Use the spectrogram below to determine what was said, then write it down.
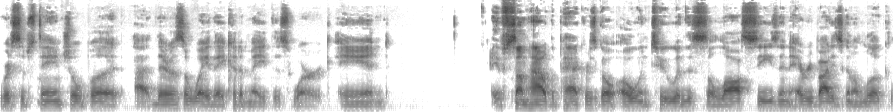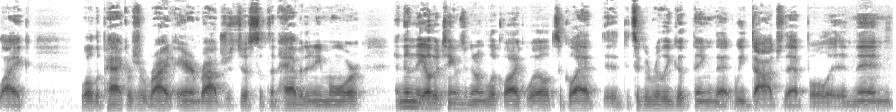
were substantial, but uh, there's a way they could have made this work. And if somehow the Packers go 0 2 and this is a lost season, everybody's going to look like, well, the Packers are right. Aaron Rodgers just doesn't have it anymore. And then the other teams are going to look like, well, it's a glad, it's a really good thing that we dodged that bullet. And then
